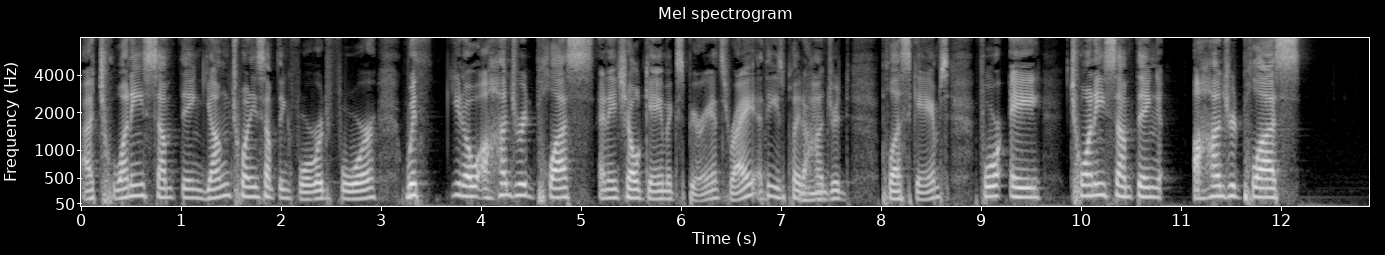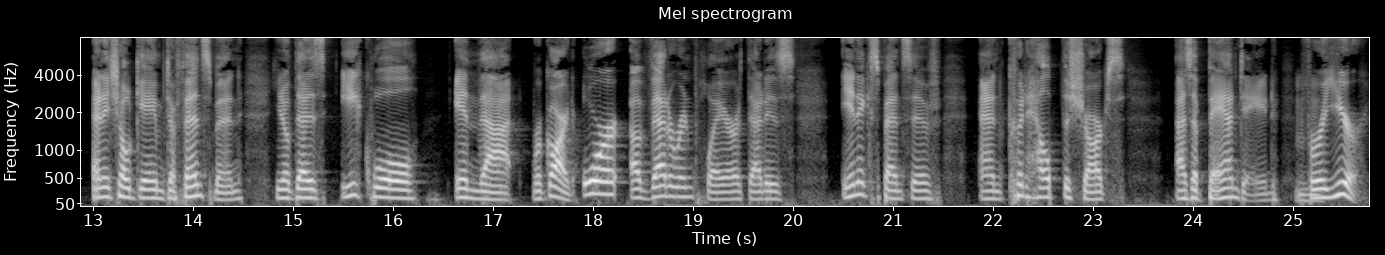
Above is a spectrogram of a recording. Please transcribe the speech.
a 20 something, young 20 something forward for with, you know, a 100 plus NHL game experience, right? I think he's played a mm-hmm. 100 plus games for a 20 something, 100 plus NHL game defenseman, you know, that is equal in that regard, or a veteran player that is inexpensive and could help the Sharks as a band aid for a year.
